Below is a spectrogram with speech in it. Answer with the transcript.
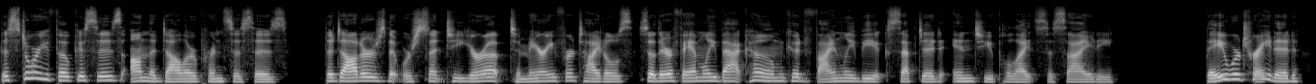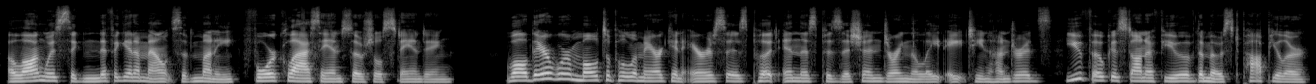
The story focuses on the dollar princesses, the daughters that were sent to Europe to marry for titles so their family back home could finally be accepted into polite society. They were traded, along with significant amounts of money, for class and social standing. While there were multiple American heiresses put in this position during the late 1800s, you focused on a few of the most popular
